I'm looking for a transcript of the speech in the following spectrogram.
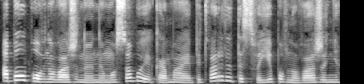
або уповноваженою ним особою, яка має підтвердити свої повноваження.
